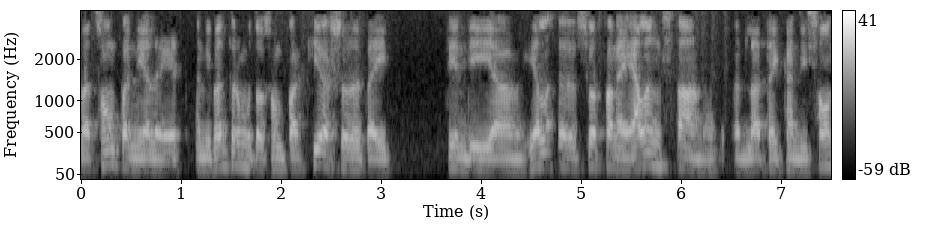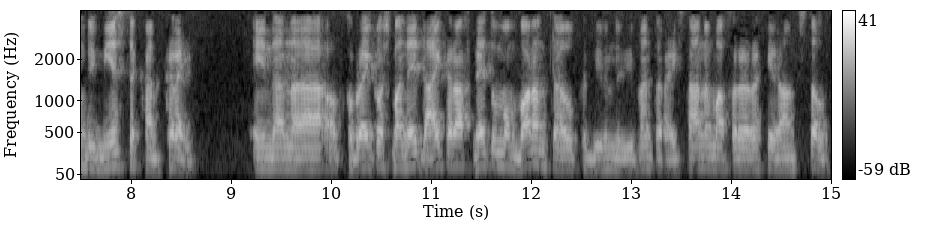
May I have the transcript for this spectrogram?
wat sonpanele het, in die winter moet ons hom parkeer sodat hy teen die uh, heel uh, soort van 'n helling staan dat hy kan die son die meeste kan kry. En dan uh, gebruik ons maar net daai krag net om hom warm te hou gedurende die winter. Hy staan net maar vir 'n rukkie lank stil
